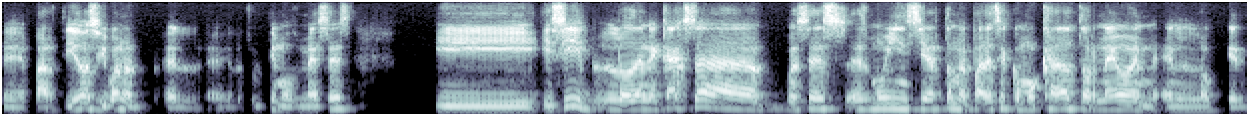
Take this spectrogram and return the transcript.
eh, partidos y bueno, en los últimos meses. Y, y, sí, lo de Necaxa pues es, es, muy incierto, me parece como cada torneo en, lo que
